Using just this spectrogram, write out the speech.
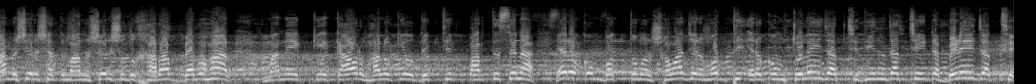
মানুষের সাথে মানুষের শুধু খারাপ ব্যবহার। মানে কে কার ভালো কেউ দেখতে পারতেছে না। এরকম বর্তমান সমাজের মধ্যে এরকম চলেই যাচ্ছে, দিন যাচ্ছে, এটা বেড়েই যাচ্ছে।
